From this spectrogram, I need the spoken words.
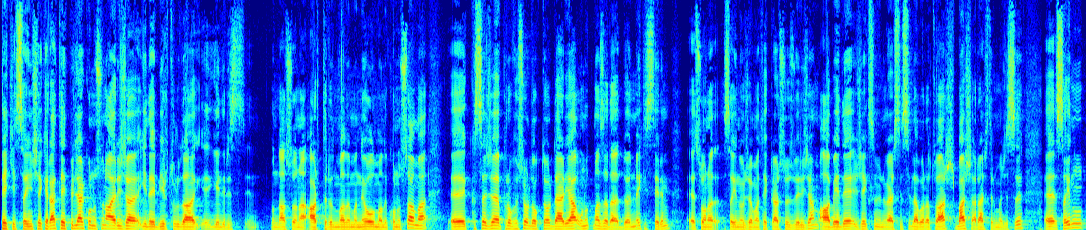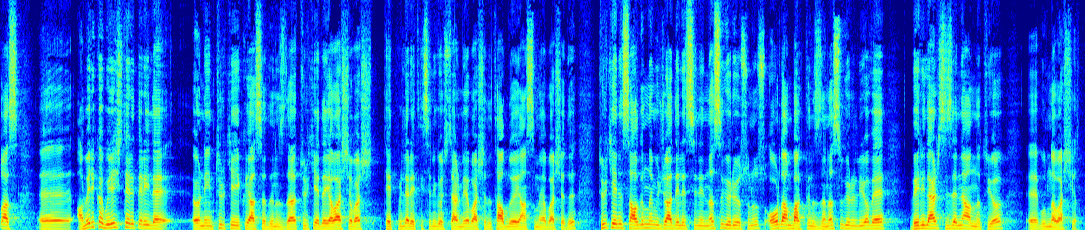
Peki Sayın Şekerel tedbirler konusuna ayrıca yine bir tur daha geliriz. Bundan sonra arttırılmalı mı ne olmalı konusu ama e, kısaca Profesör Doktor Derya Unutmaz'a da dönmek isterim. E, sonra Sayın Hocama tekrar söz vereceğim. ABD Jackson Üniversitesi Laboratuvar Baş Araştırmacısı. E, Sayın Unutmaz, e, Amerika Birleşik Devletleri ile örneğin Türkiye'yi kıyasladığınızda Türkiye'de yavaş yavaş tedbirler etkisini göstermeye başladı. Tabloya yansımaya başladı. Türkiye'nin salgınla mücadelesini nasıl görüyorsunuz? Oradan baktığınızda nasıl görülüyor ve Veriler size ne anlatıyor? E, bununla başlayalım.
